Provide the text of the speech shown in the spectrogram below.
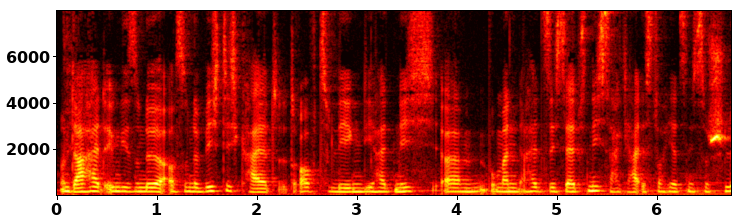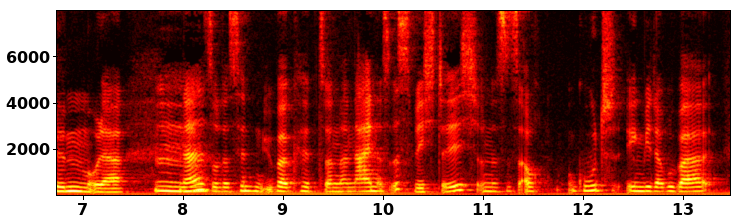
und da halt irgendwie so eine, auch so eine Wichtigkeit drauf zu legen, die halt nicht, ähm, wo man halt sich selbst nicht sagt, ja, ist doch jetzt nicht so schlimm oder mhm. ne, so das hinten überkippt, sondern nein, es ist wichtig und es ist auch gut, irgendwie darüber zu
